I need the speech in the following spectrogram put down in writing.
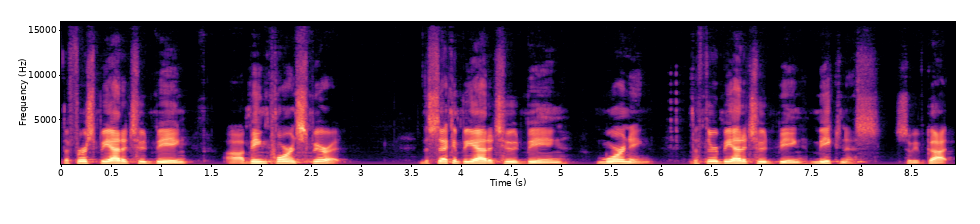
The first Beatitude being uh, being poor in spirit. The second Beatitude being mourning. The third Beatitude being meekness. So we've got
